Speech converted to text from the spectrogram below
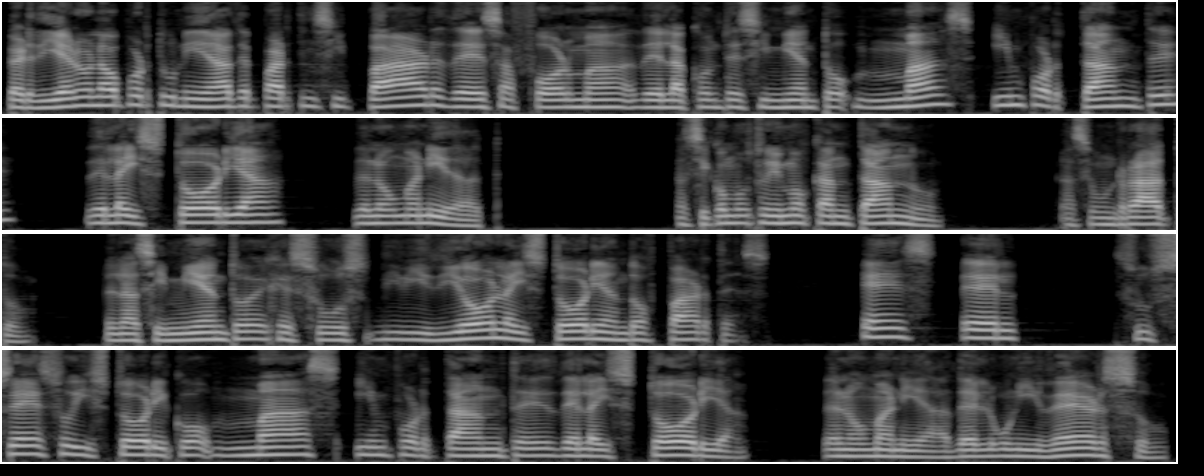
Perdieron la oportunidad de participar de esa forma del acontecimiento más importante de la historia de la humanidad. Así como estuvimos cantando hace un rato, el nacimiento de Jesús dividió la historia en dos partes es el suceso histórico más importante de la historia de la humanidad, del universo.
